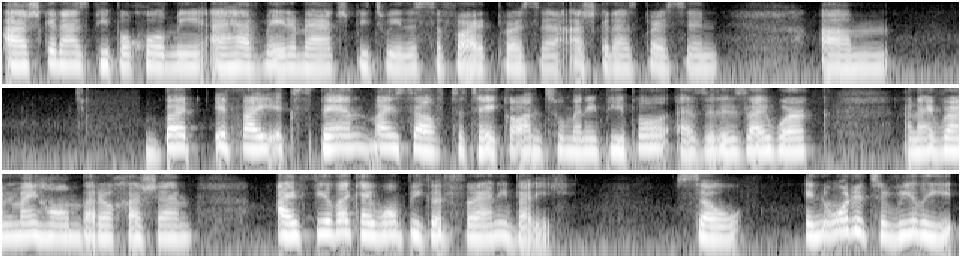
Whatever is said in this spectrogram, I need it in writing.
Ashkenaz people called me. I have made a match between a Sephardic person and Ashkenaz person. Um, but if I expand myself to take on too many people, as it is, I work and I run my home, Baruch Hashem, I feel like I won't be good for anybody. So, in order to really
